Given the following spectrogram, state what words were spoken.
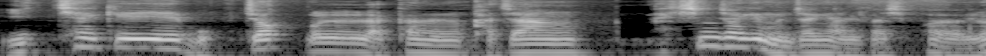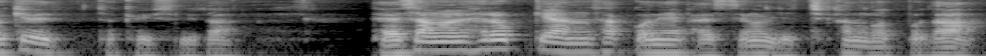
이 책의 목적을 나타내는 가장 핵심적인 문장이 아닐까 싶어요. 이렇게 적혀 있습니다. 대상을 해롭게 하는 사건의 발생을 예측하는 것보다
